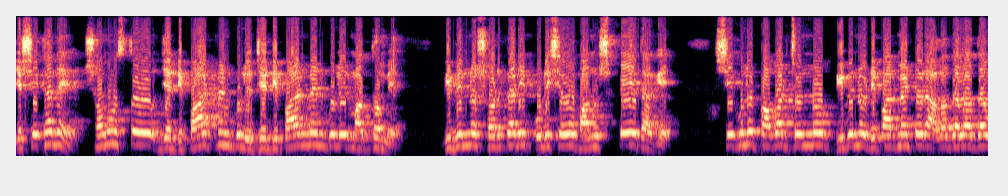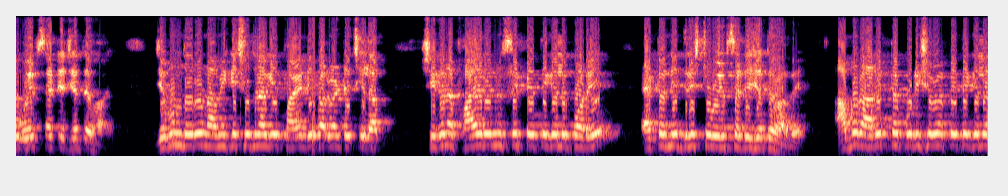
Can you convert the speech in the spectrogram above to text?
যে সেখানে সমস্ত যে ডিপার্টমেন্টগুলি যে ডিপার্টমেন্টগুলির মাধ্যমে বিভিন্ন সরকারি পরিষেবা মানুষ পেয়ে থাকে সেগুলো পাওয়ার জন্য বিভিন্ন ডিপার্টমেন্টের আলাদা আলাদা ওয়েবসাইটে যেতে হয়। যেমন ধরুন আমি কিছুদিন আগে ফায়ার ডিপার্টমেন্টে ছিলাম, সেখানে ফায়ার এনওসি পেতে গেলে পরে একটা নির্দিষ্ট ওয়েবসাইটে যেতে হবে। আবার আরেকটা পরিষেবা পেতে গেলে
